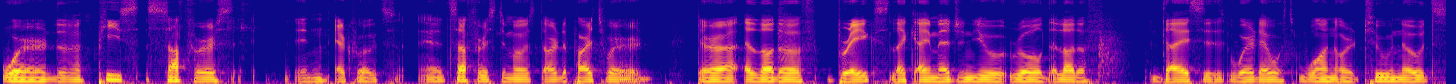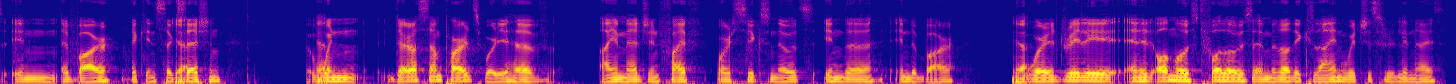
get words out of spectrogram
where the piece suffers, in air quotes, it suffers the most are the parts where there are a lot of breaks. Like I imagine you rolled a lot of dice where there was one or two notes in a bar, like in succession. Yeah. When there are some parts where you have, I imagine five or six notes in the in the bar yeah. Where it really and it almost follows a melodic line, which is really nice.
